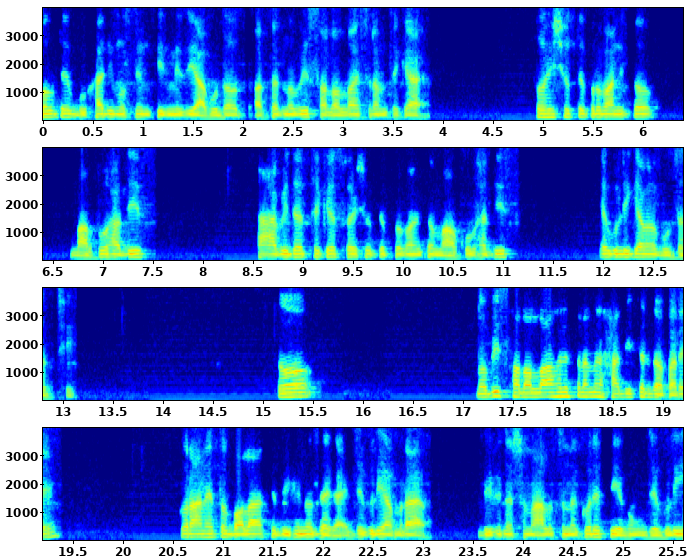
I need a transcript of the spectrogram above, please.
বলতে বুখারি, মুসলিম, তিরমিজি, আবু অর্থাৎ নবী সাল্লাল্লাহু আলাইহি সাল্লাম থেকে সহি সূত্রে প্রমাণিত মারফু হাদিস, সাহাবিদের থেকে সহি সূত্রে প্রমাণিত মাহকুব হাদিস, এগুলিকে আমরা বুঝাচ্ছি। তো নবী সাল্লামের হাদিসের ব্যাপারে কোরআনে তো বলা আছে বিভিন্ন জায়গায়, যেগুলি আমরা বিভিন্ন সময় আলোচনা করেছি এবং যেগুলি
